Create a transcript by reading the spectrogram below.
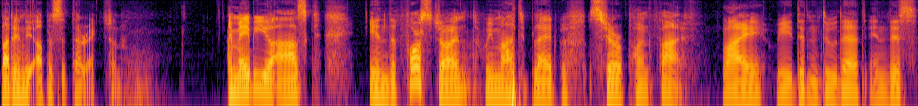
but in the opposite direction. And maybe you ask, in the force joint, we multiply it with 0.5. Why we didn't do that in this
